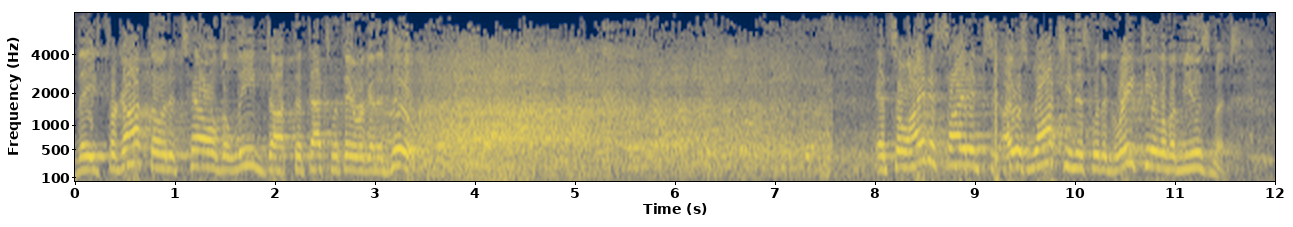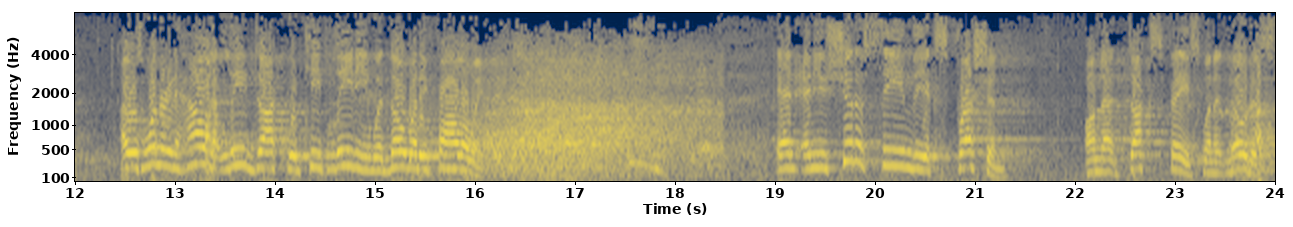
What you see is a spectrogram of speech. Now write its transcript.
They forgot though to tell the lead duck that that's what they were going to do. and so I decided to, I was watching this with a great deal of amusement. I was wondering how that lead duck would keep leading with nobody following. and, and you should have seen the expression on that duck's face when it noticed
